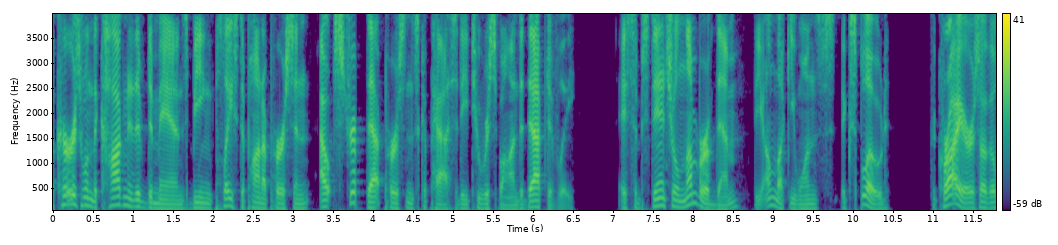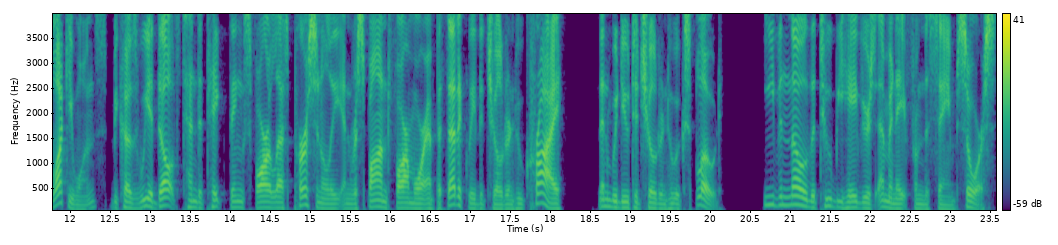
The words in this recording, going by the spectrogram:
occurs when the cognitive demands being placed upon a person outstrip that person's capacity to respond adaptively. A substantial number of them, the unlucky ones, explode. The criers are the lucky ones because we adults tend to take things far less personally and respond far more empathetically to children who cry than we do to children who explode, even though the two behaviors emanate from the same source.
